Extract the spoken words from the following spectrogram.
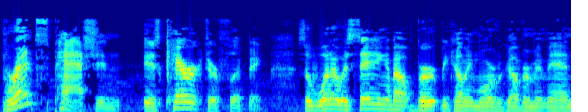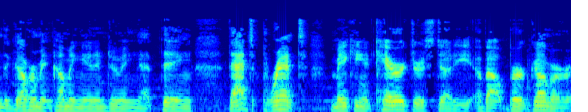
Brent's passion is character flipping. So what I was saying about Burt becoming more of a government man, the government coming in and doing that thing, that's Brent making a character study about Burt Gummer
